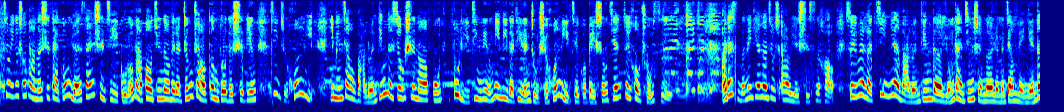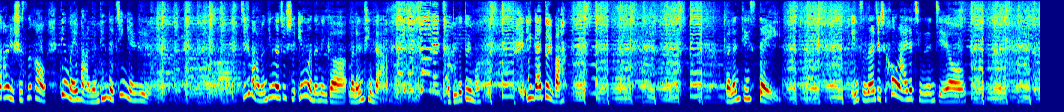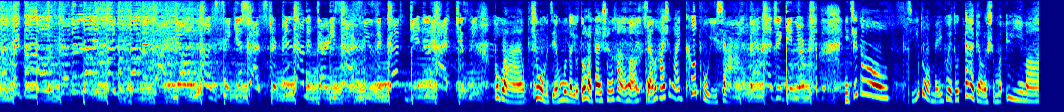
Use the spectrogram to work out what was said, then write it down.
就一个说法呢，是在公元三世纪，古罗马暴君呢为了征召更多的士兵，禁止婚礼。一名叫瓦伦丁的修士呢不不理禁令，秘密的替人主持婚礼，结果被收监，最后处死。而他死的那天呢，就是二月十四号。所以为了纪念瓦伦丁的勇敢精神呢，人们将每年的二月十四号定为瓦伦丁的纪念日。其实瓦伦丁呢，就是英文的那个 Valentine 的。我读的对吗？应该对吧？Valentine's Day，因此呢，就是后来的情人节哦。不管听我们节目的有多少单身汉哈，咱们还是来科普一下。你知道几朵玫瑰都代表了什么寓意吗？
